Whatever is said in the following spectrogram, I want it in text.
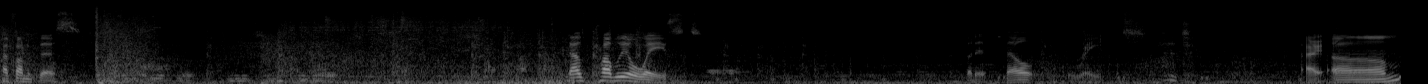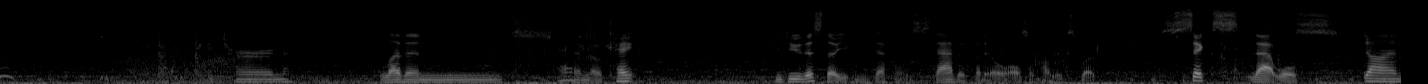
Have fun with this. That was probably a waste. But it felt great. Alright, um... Turn 11, 10, okay. If you do this, though, you can definitely stab it, but it'll also probably explode. Six, that will stun.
